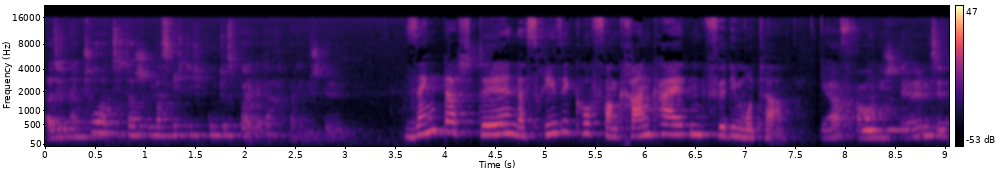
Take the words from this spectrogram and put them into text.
Also die Natur hat sich da schon was richtig Gutes bei gedacht bei dem Stillen. Senkt das Stillen das Risiko von Krankheiten für die Mutter? Ja, Frauen, die stillen, sind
